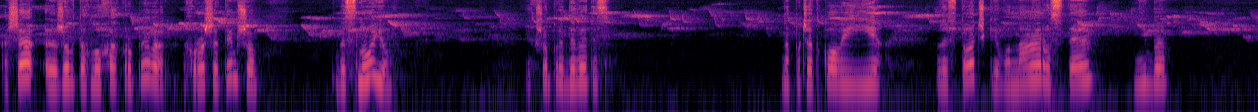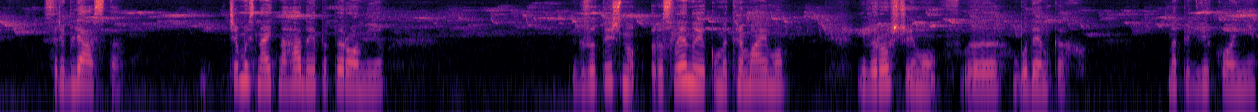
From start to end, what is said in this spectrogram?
А ще е, жовта глуха кропива хороша тим, що весною, якщо придивитись на початкові її листочки, вона росте ніби срібляста. Чимось навіть нагадує пеперомію. Екзотичну рослину, яку ми тримаємо і вирощуємо в е, будинках на підвіконні.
